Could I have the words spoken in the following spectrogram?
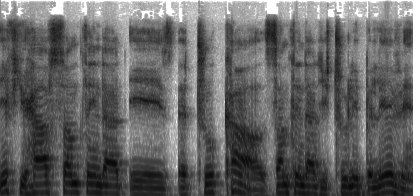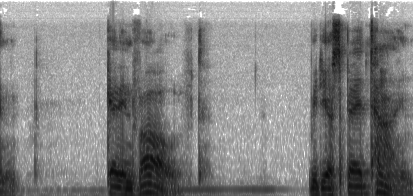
if you have something that is a true cause, something that you truly believe in, get involved with your spare time.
